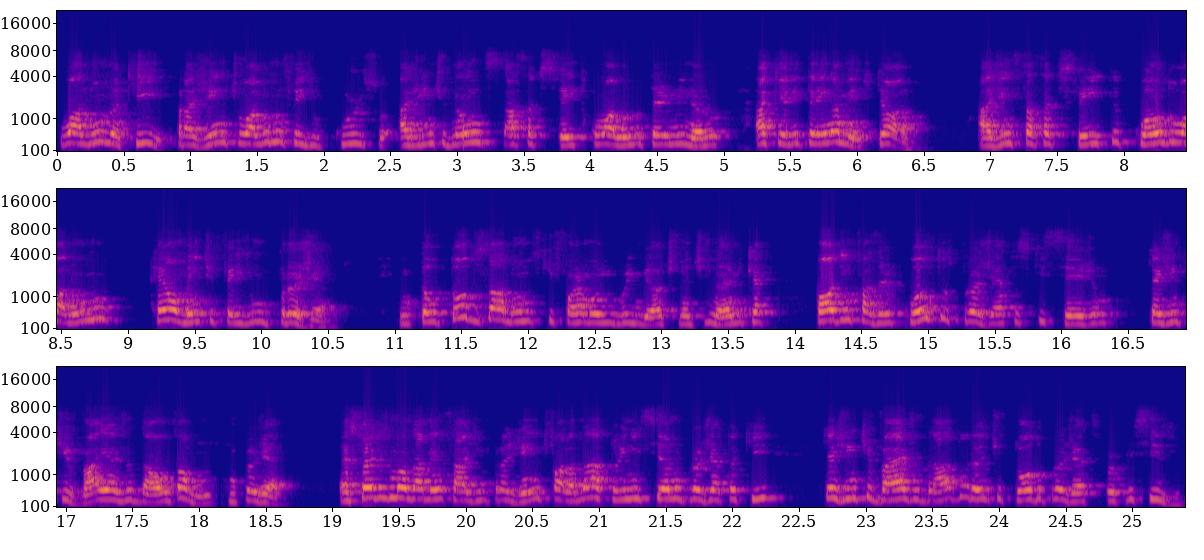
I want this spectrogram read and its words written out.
o aluno aqui, para a gente, o aluno fez o curso, a gente não está satisfeito com o aluno terminando aquele treinamento teórico. A gente está satisfeito quando o aluno realmente fez um projeto. Então, todos os alunos que formam o Greenbelt na Dinâmica podem fazer quantos projetos que sejam que a gente vai ajudar os alunos com o projeto. É só eles mandar mensagem para a gente, falando, ah, estou iniciando um projeto aqui, que a gente vai ajudar durante todo o projeto, se for preciso.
